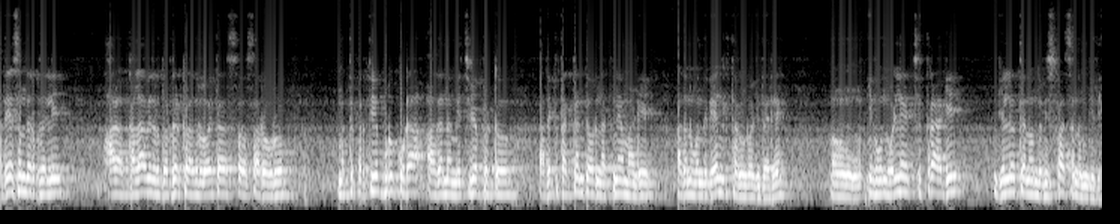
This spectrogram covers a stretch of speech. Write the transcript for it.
ಅದೇ ಸಂದರ್ಭದಲ್ಲಿ ಆ ಕಲಾವಿದರು, ದೊಡ್ಡ ದೊಡ್ಡ ಕಲಾವಿದರು ಲೋಹಿತಾ ಸರ್ ಅವರು ಮತ್ತು ಪ್ರತಿಯೊಬ್ಬರು ಕೂಡ ಅದನ್ನು ಮೆಚ್ಚುಗೆ ಪಟ್ಟು ಅದಕ್ಕೆ ತಕ್ಕಂತೆ ಅವರು ನಟನೆ ಮಾಡಿ ಅದನ್ನು ಒಂದು ರೇಂಜ್ಗೆ ತಗೊಂಡೋಗಿದ್ದಾರೆ. ಇದು ಒಂದು ಒಳ್ಳೆಯ ಚಿತ್ರ ಆಗಿ ಗೆಲ್ಲುತ್ತೆ ಅನ್ನೋ ಒಂದು ವಿಶ್ವಾಸ ನಮಗಿದೆ.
